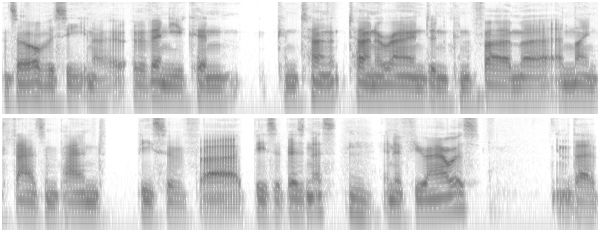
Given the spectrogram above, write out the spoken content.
And so obviously you know a venue can can turn turn around and confirm a, a ninety thousand pound piece of uh, piece of business in a few hours. You know they're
